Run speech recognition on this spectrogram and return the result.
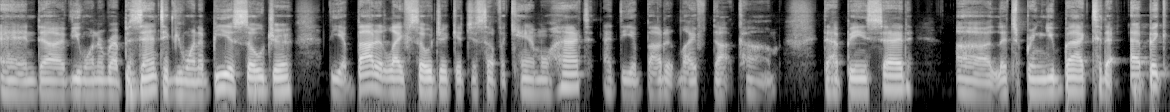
And uh, if you want to represent, if you want to be a soldier, the About It Life soldier, get yourself a camel hat at theaboutitlife.com. That being said, uh, let's bring you back to the epic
